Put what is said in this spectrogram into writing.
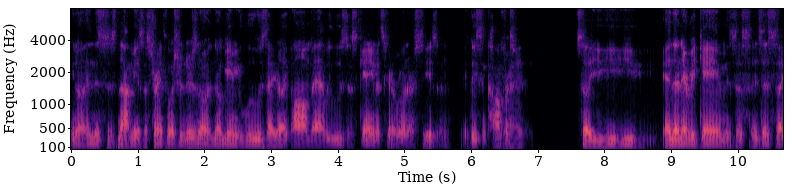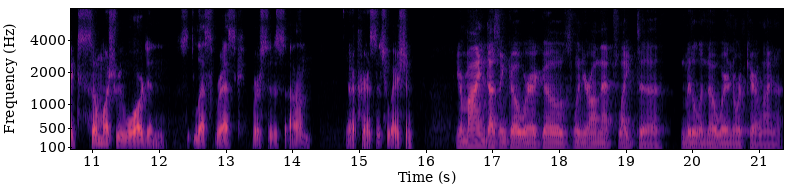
You know, and this is not me as a strength coach. There's no no game you lose that you're like, oh man, we lose this game, it's going to ruin our season. At least in conference. Right. So you, you you and then every game is just it's just like so much reward and less risk versus um, you know current situation. Your mind doesn't go where it goes when you're on that flight to middle of nowhere, North Carolina.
